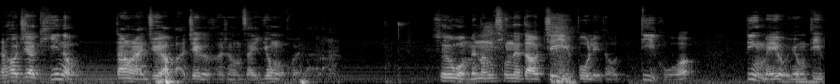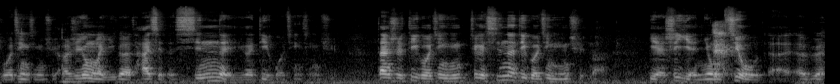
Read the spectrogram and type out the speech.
然后 Giacchino 当然就要把这个和声再用回来了，所以我们能听得到这一部里头帝国。并没有用《帝国进行曲》，而是用了一个他写的新的一个《帝国进行曲》。但是《帝国进行》这个新的《帝国进行曲》呢，也是沿用旧的呃不是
